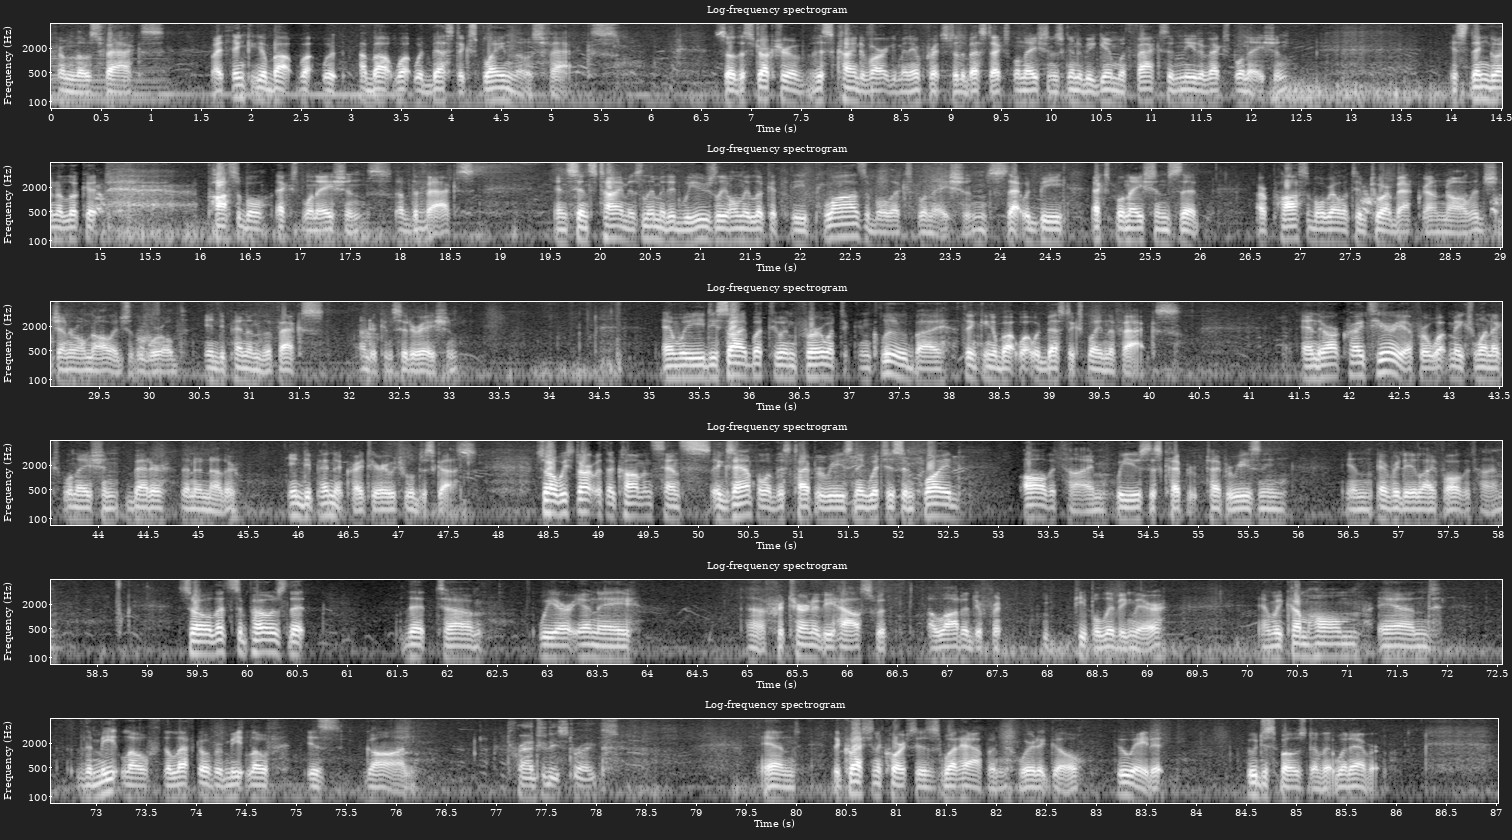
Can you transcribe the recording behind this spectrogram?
from those facts by thinking about what would, about what would best explain those facts. So the structure of this kind of argument, inference to the best explanation, is going to begin with facts in need of explanation. It's then going to look at possible explanations of the mm-hmm. facts. And since time is limited, we usually only look at the plausible explanations. That would be explanations that are possible relative to our background knowledge, general knowledge of the world, independent of the facts under consideration. And we decide what to infer, what to conclude by thinking about what would best explain the facts. And there are criteria for what makes one explanation better than another, independent criteria, which we'll discuss. So we start with a common sense example of this type of reasoning, which is employed all the time. We use this type of, type of reasoning in everyday life all the time. So let's suppose that that um, we are in a, a fraternity house with a lot of different people living there, and we come home and the meatloaf, the leftover meatloaf, is gone. Tragedy strikes. And the question, of course, is what happened? Where'd it go? Who ate it? Who disposed of it? Whatever.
